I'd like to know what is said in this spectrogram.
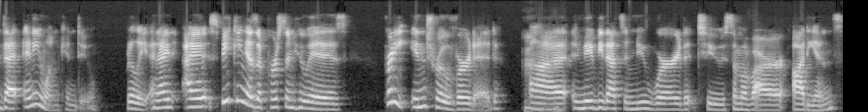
that anyone can do, really. And I, I, speaking as a person who is pretty introverted, uh, and maybe that's a new word to some of our audience.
